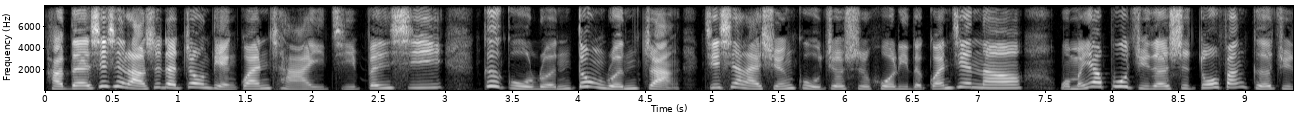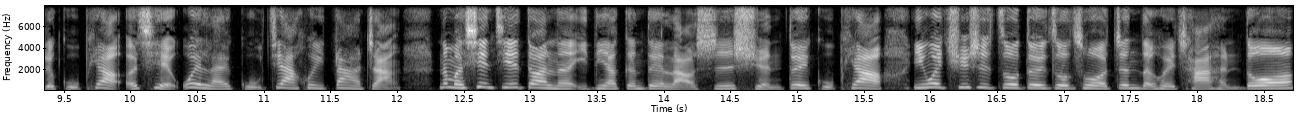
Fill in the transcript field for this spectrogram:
好的，谢谢老师的重点观察以及分析。个股轮动轮涨，接下来选股就是获利的关键呢。我们要布局的是多方格局的股票，而且未来股价会大涨。那么现阶段呢，一定要跟对老师，选对股票，因为趋势做对做错真的会差很多。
